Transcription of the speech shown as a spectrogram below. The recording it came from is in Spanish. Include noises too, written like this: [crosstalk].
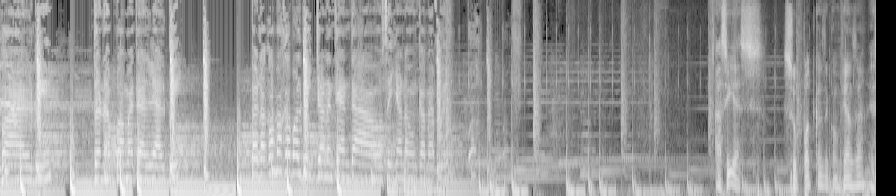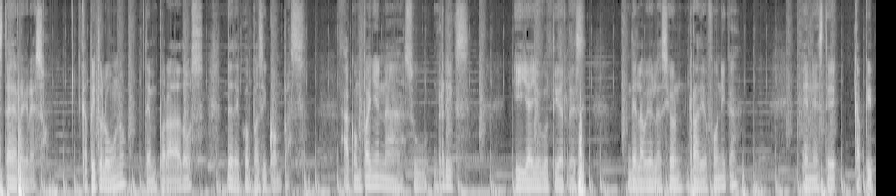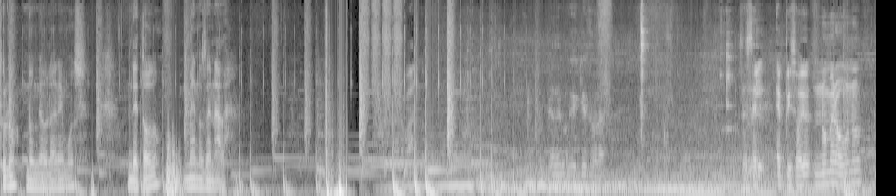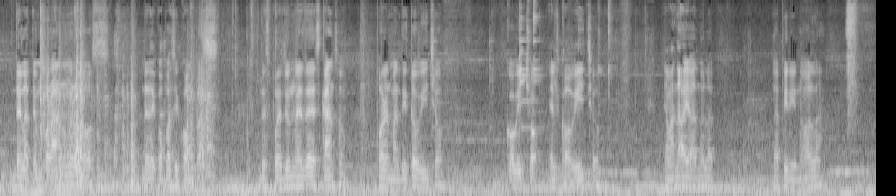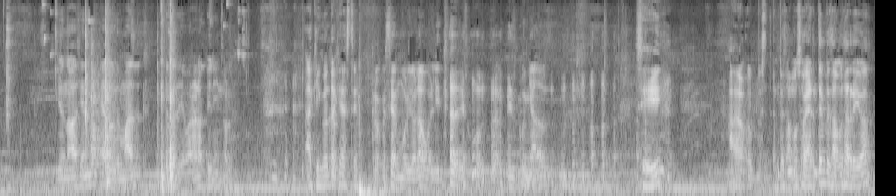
beat. De nuevo a meterle al beat. Pero como que volví, yo no entiendo. Si yo nunca me fui. Así es, su podcast de confianza está de regreso. Capítulo 1, temporada 2 de De Copas y Compas. Acompañen a su Rix y Yayo Gutiérrez de la violación radiofónica en este capítulo donde hablaremos de todo menos de nada. Este es el episodio número uno de la temporada número 2 de De Copas y Compas. Después de un mes de descanso por el maldito bicho, Cobicho. el cobicho. Ya me andaba llevando la, la pirinola. Yo andaba haciendo que a los demás se los llevara la pirinola. ¿A quién contagiaste? Creo que se murió la abuelita de uno de mis cuñados. Sí. A ver, pues, empezamos suerte, empezamos arriba.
